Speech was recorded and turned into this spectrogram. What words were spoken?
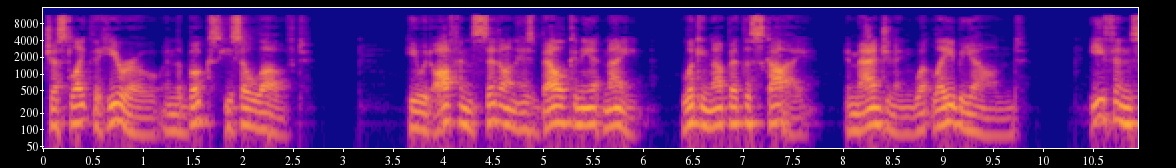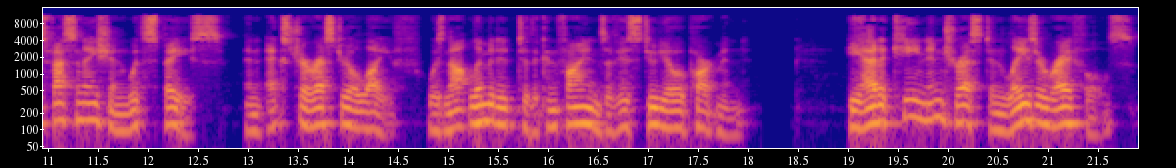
just like the hero in the books he so loved. He would often sit on his balcony at night, looking up at the sky, imagining what lay beyond. Ethan's fascination with space and extraterrestrial life was not limited to the confines of his studio apartment. He had a keen interest in laser rifles,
